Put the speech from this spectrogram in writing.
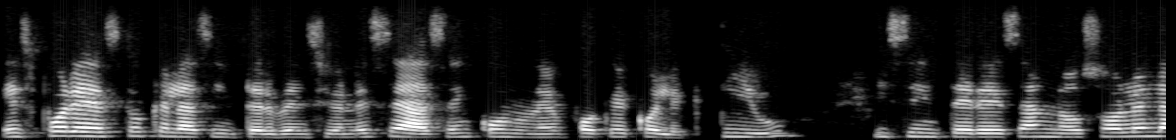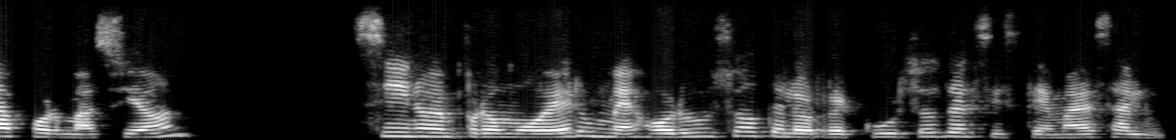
Es por esto que las intervenciones se hacen con un enfoque colectivo y se interesan no solo en la formación, sino en promover un mejor uso de los recursos del sistema de salud.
